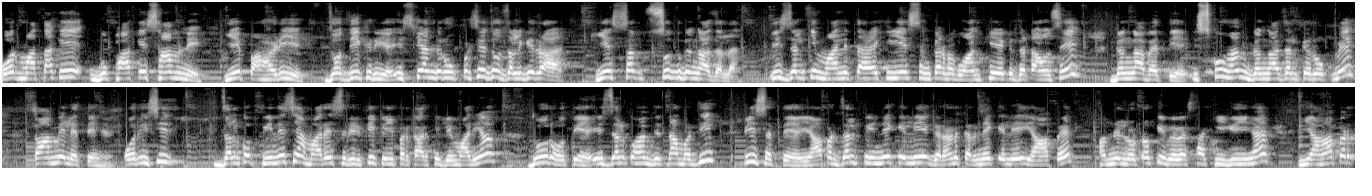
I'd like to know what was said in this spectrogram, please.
और माता के गुफा के सामने ये पहाड़ी जो दिख रही है, इसके अंदर ऊपर से जो जल गिर रहा है ये सब शुद्ध गंगा जल है। इस जल की मान्यता है कि ये शंकर भगवान की एक जटाओं से गंगा बहती है। इसको हम गंगा जल के रूप में काम में लेते हैं और इसी जल को पीने से हमारे शरीर की कई प्रकार की बीमारियाँ दूर होती हैं। इस जल को हम जितना मर्ज़ी पी सकते हैं। यहाँ पर जल पीने के लिए, ग्रहण करने के लिए यहाँ पे हमने लोटों की व्यवस्था की गई है। यहाँ पर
